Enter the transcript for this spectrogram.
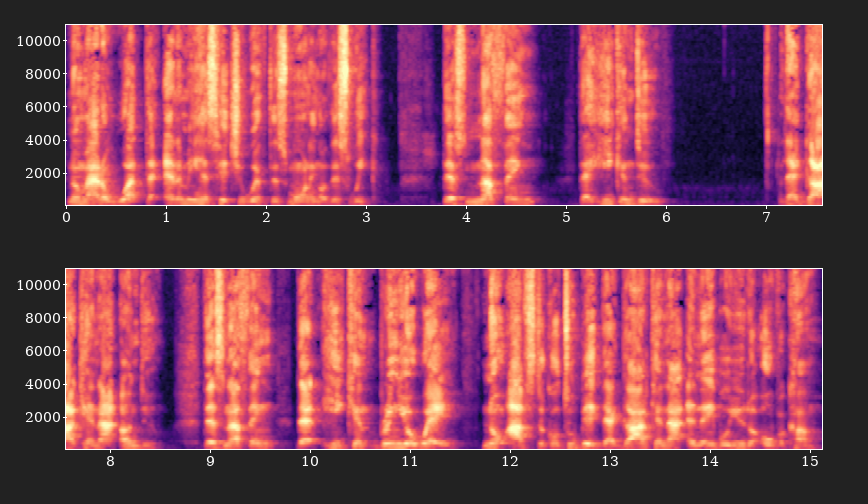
No matter what the enemy has hit you with this morning or this week, there's nothing that he can do that God cannot undo. There's nothing that he can bring your way, no obstacle too big that God cannot enable you to overcome.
